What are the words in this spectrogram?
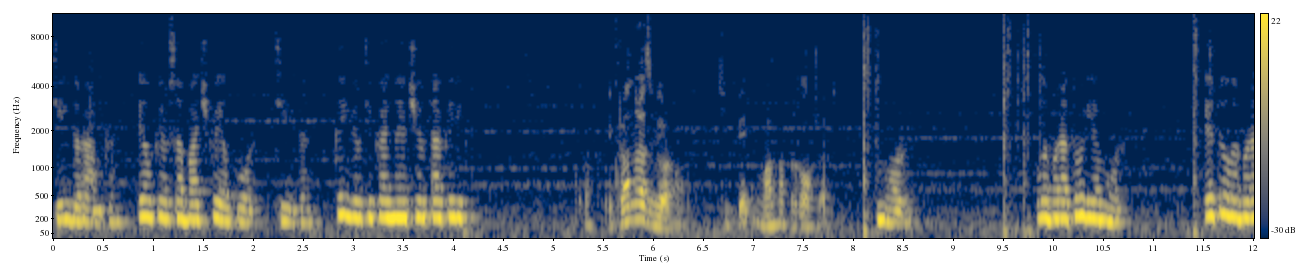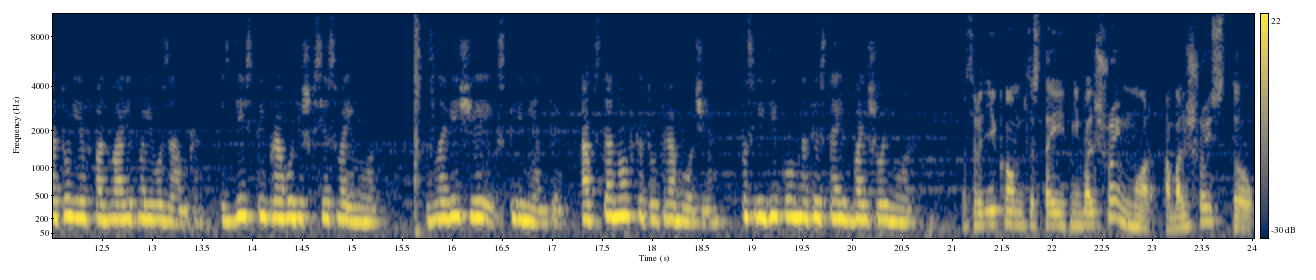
тильда рамка, LKR собачка LKOR, тильда, К вертикальная черта К. Так, экран развернут. Теперь можно продолжать. Мор. Лаборатория Мор. Это лаборатория в подвале твоего замка. Здесь ты проводишь все свои мор. Зловещие эксперименты. Обстановка тут рабочая. Посреди комнаты стоит большой мор. Посреди комнаты стоит не большой мор, а большой стол.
